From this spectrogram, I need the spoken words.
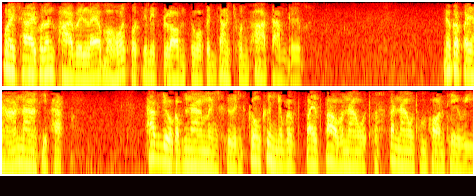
เมื่อชายคนนั้นพาไปแล้วมโหสถก็ได้ปลอมตัวเป็นช่างชนผ้าตามเดิม แล้วก็ไปหานางที่พัก พักอยู่กับนางหนึ่งคืนกุ้งขึ้นยังไปไปเฝ้าพนางอุทพนางอุทุมพรเทวี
